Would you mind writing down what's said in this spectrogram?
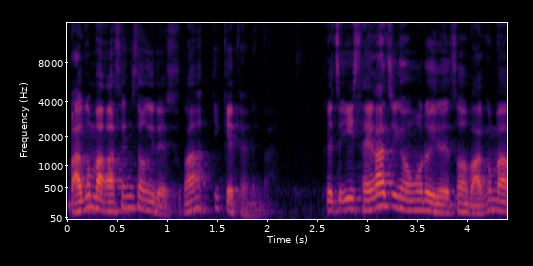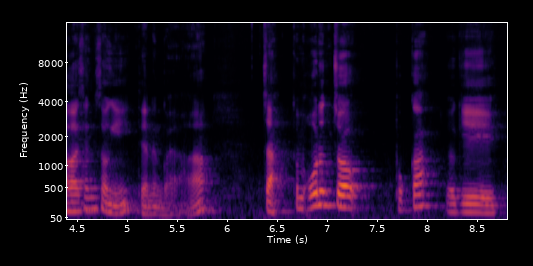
마그마가 생성이 될 수가 있게 되는 거야. 그래서 이 세 가지 경우로 인해서 마그마가 생성이 되는 거야. 자, 그럼 오른쪽 볼까? 여기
